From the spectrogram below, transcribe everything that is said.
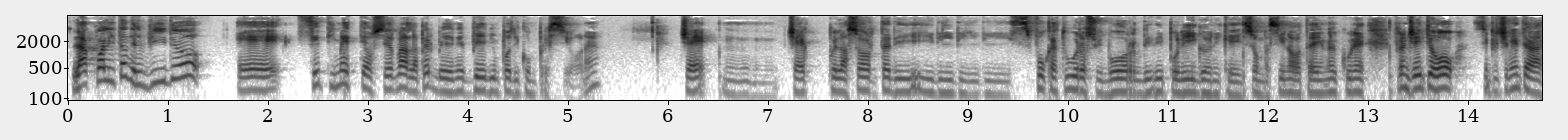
La qualità del video e se ti metti a osservarla per bene vedi un po' di compressione. C'è, c'è quella sorta di, di, di, di, sfocatura sui bordi dei poligoni che insomma si nota in alcune frangenti o semplicemente la,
